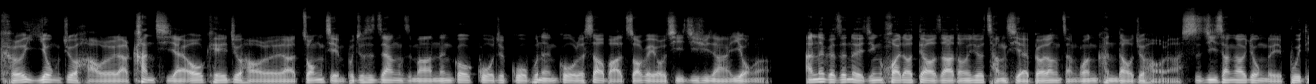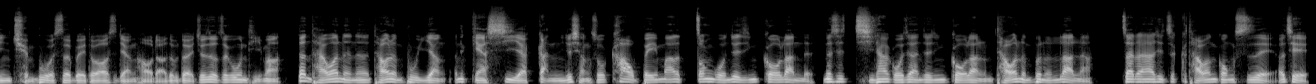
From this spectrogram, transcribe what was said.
可以用就好了啦，看起来 OK 就好了啦，装检不就是这样子吗？能够过就过，不能过了扫把找个油漆继续让它用啊。啊，那个真的已经坏到掉渣的东西，就藏起来，不要让长官看到就好了。实际上要用的也不一定全部的设备都要是良好的，对不对？就是有这个问题嘛。但台湾人呢，台湾人不一样，你给他细啊干，你就想说靠背妈的，中国人就已经够烂了，那些其他国家人就已经够烂了，台湾人不能烂了。再拉下去，这个台湾公司诶，而且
